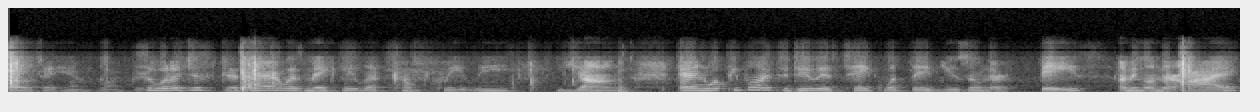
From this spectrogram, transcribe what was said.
Oh, it's right here. I'm So what I just did there was make me look completely young. And what people like to do is take what they've used on their face, I mean on their eye,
